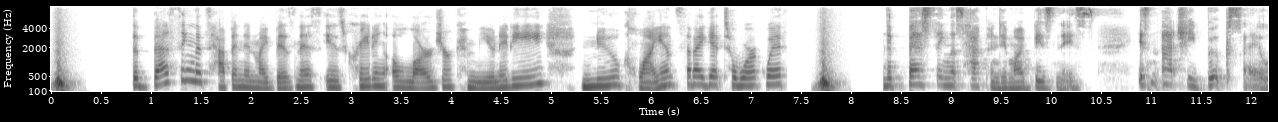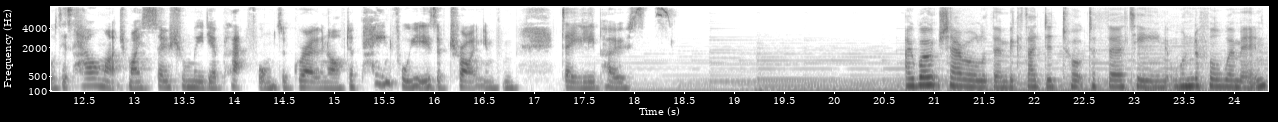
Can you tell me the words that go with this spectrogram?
The best thing that's happened in my business is creating a larger community, new clients that I get to work with. The best thing that's happened in my business isn't actually book sales, it's how much my social media platforms have grown after painful years of trying from daily posts. I won't share all of them because I did talk to 13 wonderful women,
